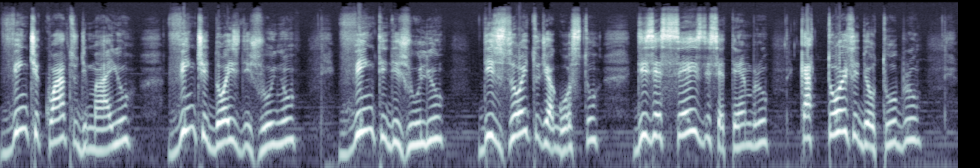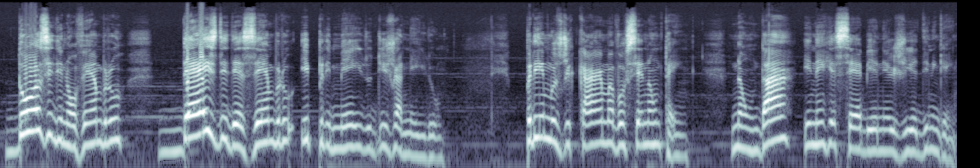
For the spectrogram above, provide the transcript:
24 de maio, 22 de junho, 20 de julho, 18 de agosto, 16 de setembro, 14 de outubro, 12 de novembro, 10 de dezembro e 1 de janeiro. Primos de karma você não tem. Não dá e nem recebe energia de ninguém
